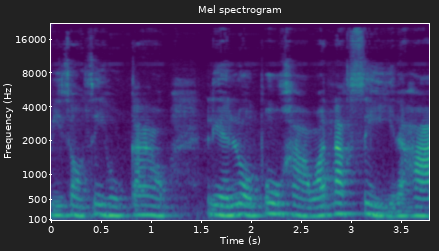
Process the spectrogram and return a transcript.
ปีสองสี่หกเก้าเหรียญหลวงปู่ขาววัดหลักสี่นะคะ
